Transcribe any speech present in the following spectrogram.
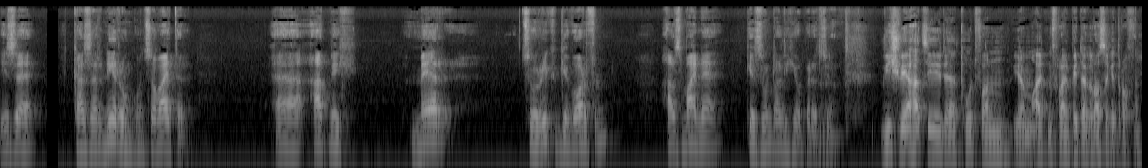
diese Kasernierung und so weiter, äh, hat mich mehr zurückgeworfen als meine gesundheitliche Operation. Wie schwer hat Sie der Tod von Ihrem alten Freund Peter Grosser getroffen?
